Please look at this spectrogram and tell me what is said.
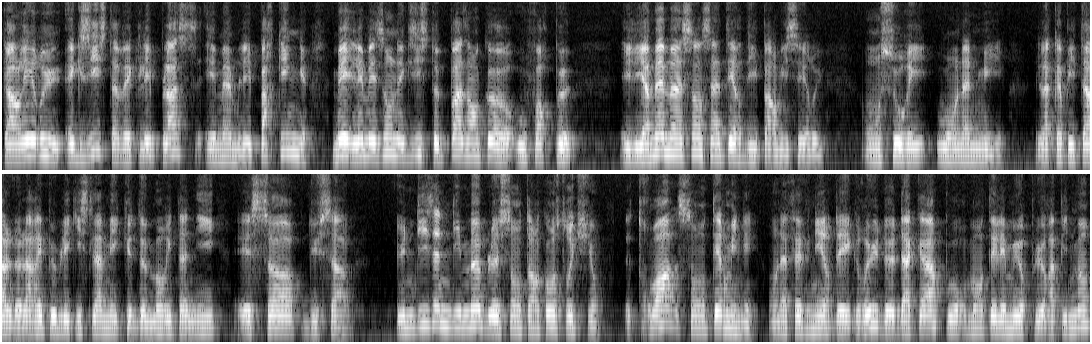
car les rues existent avec les places et même les parkings, mais les maisons n'existent pas encore, ou fort peu. Il y a même un sens interdit parmi ces rues. On sourit ou on admire. La capitale de la République islamique de Mauritanie sort du sable. Une dizaine d'immeubles sont en construction. Trois sont terminés. On a fait venir des grues de Dakar pour monter les murs plus rapidement.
